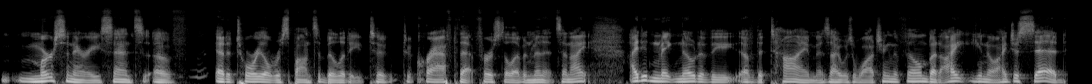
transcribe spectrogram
mercenary sense of editorial responsibility to to craft that first 11 minutes and i i didn't make note of the of the time as i was watching the film but i you know i just said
